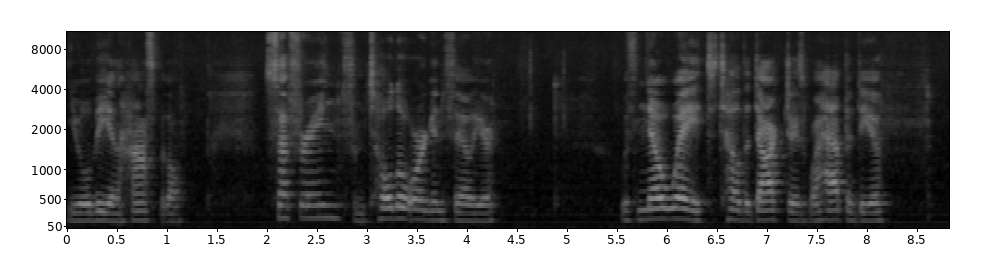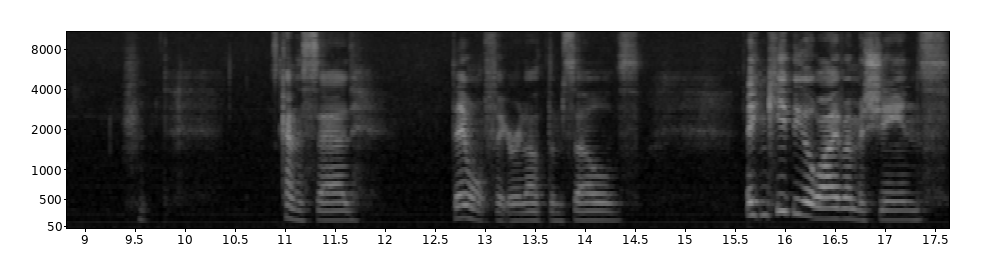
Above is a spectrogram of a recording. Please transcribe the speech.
you will be in a hospital, suffering from total organ failure, with no way to tell the doctors what happened to you. it's kind of sad. They won't figure it out themselves. They can keep you alive on machines,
